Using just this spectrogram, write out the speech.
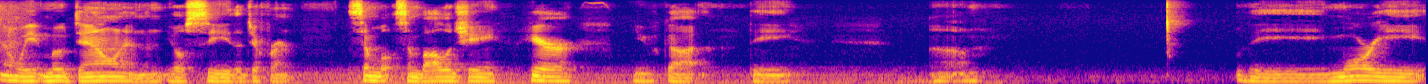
And we move down and you'll see the different symbol symbology here. You've got the um, the Mori,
